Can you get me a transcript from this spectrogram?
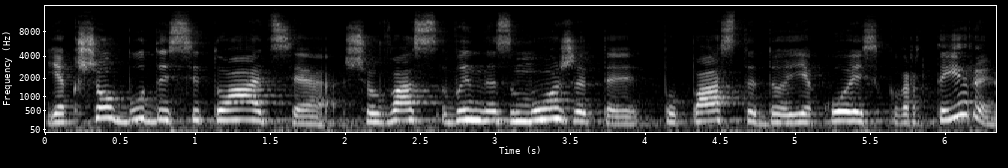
Якщо буде ситуація, що вас ви не зможете попасти до якоїсь квартири,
